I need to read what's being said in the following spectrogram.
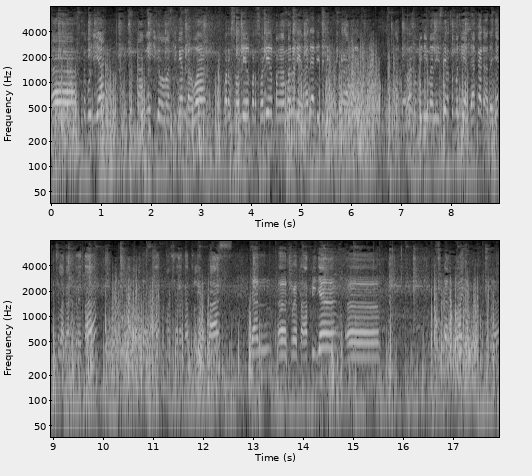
Uh, kemudian kami juga memastikan bahwa personil-personil pengamanan yang ada di titik-titik rawan ini adalah meminimalisir atau meniadakan adanya kecelakaan kereta, terutama pada saat masyarakat melintas dan uh, kereta apinya uh, sedang melaju ya.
